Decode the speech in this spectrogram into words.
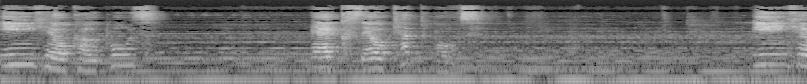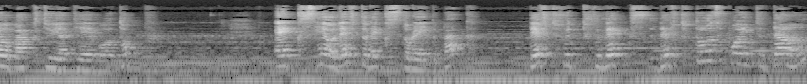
Inhale, cow pose. Exhale, cat pose. Inhale, back to your tabletop. Exhale, left leg straight back. Left foot flex, left toes point down.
